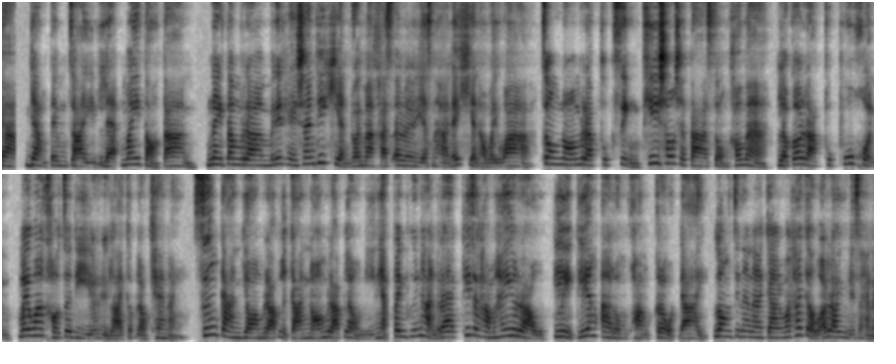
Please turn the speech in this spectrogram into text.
การณ์ อย่างเต็มใจและไม่ต่อต้าน ในตำรา meditation ที่เขียนโดยมาคัส อเรเรียสนะคะ ได้เขียนเอาไว้ว่า จงน้อมรับทุกสิ่งที่โชคชะตาส่งเข้ามา แล้วก็รักทุกผู้คน ไม่ว่าเขาจะดีหรือร้ายกับเราแค่ไหน ซึ่งการยอมรับหรือการน้อมรับเหล่านี้เนี่ยเป็นพื้นฐานแรกที่จะทำให้เราหลีกเลี่ยงอารมณ์ความโกรธได้ ลองจินตนาการว่าถ้าเกิดว่าเราอยู่ในสถาน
